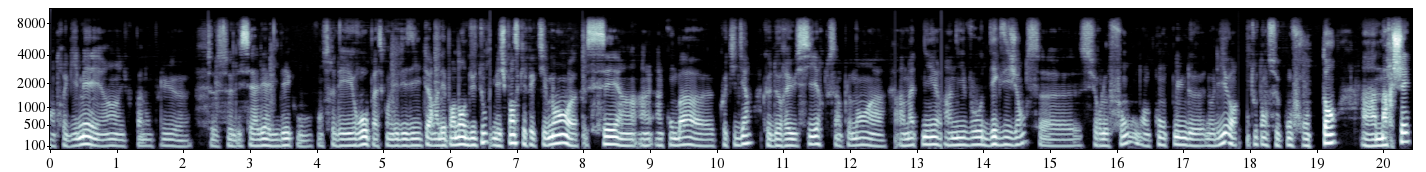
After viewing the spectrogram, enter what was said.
entre guillemets. Hein, il ne faut pas non plus euh, se, laisser aller à l'idée qu'on serait des héros parce qu'on est des éditeurs indépendants du tout. Mais je pense qu'effectivement, euh, c'est un, combat euh, quotidien que de réussir tout simplement à, maintenir un niveau d'exigence sur le fond, dans le contenu de nos livres, tout en se confrontant à un marché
